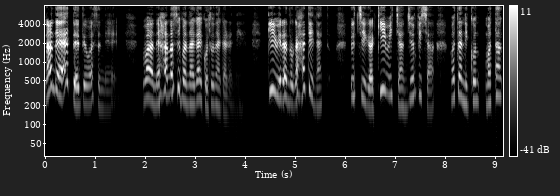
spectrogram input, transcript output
なんで？って言ってますね。まあね、話せば長いことながらね。キーミランドがハテナと。うちがキーミちゃん、ジュンピさん、またにこ、また、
